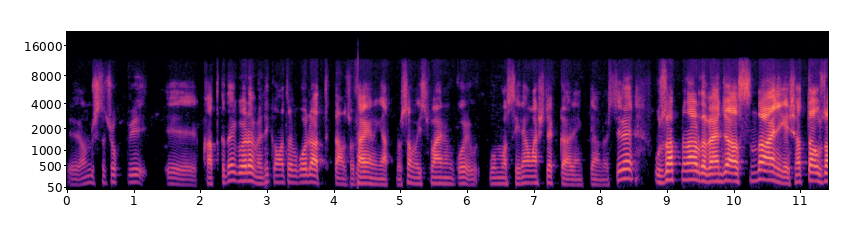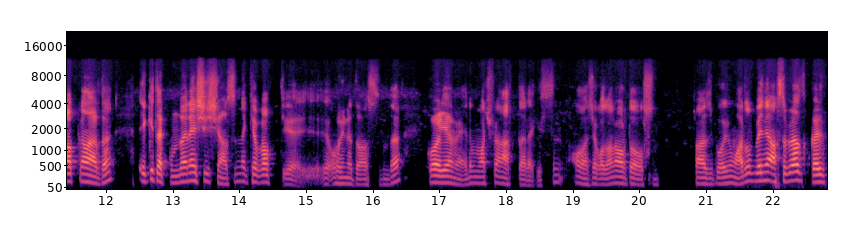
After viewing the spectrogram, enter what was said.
E, onun dışında çok bir e, katkıda göremedik ama tabii golü attıktan sonra İtalya'nın yatması ama İspanya'nın gol bulmasıyla maç tekrar renklenmesi ve uzatmalar da bence aslında aynı geç. Hatta uzatmalarda iki takım da ne şiş şansı ne kebap diye oynadı aslında. Gol yemeyelim maç falan atlara gitsin. Olacak olan orada olsun. Tarzı bir oyun vardı. Beni aslında biraz garip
